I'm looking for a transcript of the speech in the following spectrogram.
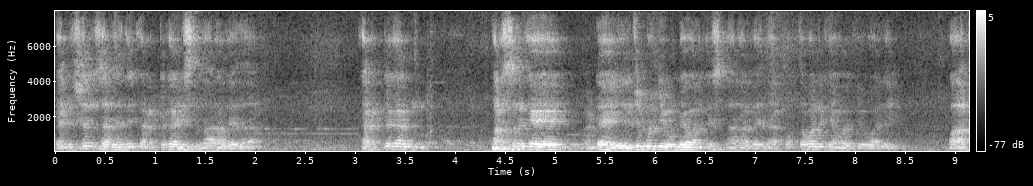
పెన్షన్స్ అనేది కరెక్ట్గా ఇస్తున్నారా లేదా? కరెక్ట్గా పర్సన్కే అంటే ఎలిజిబిలిటీ ఉండే వాళ్ళకి ఇస్తున్నారా లేదా? కొత్త వాళ్ళకి ఎవరికి ఇవ్వాలి? పాత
